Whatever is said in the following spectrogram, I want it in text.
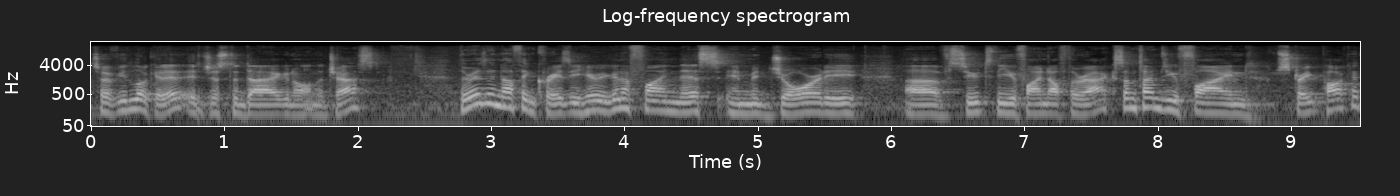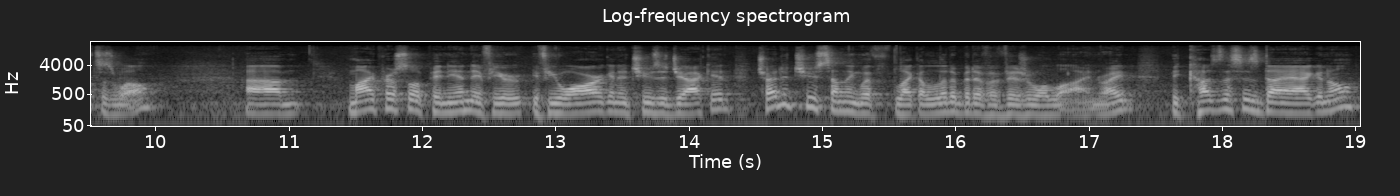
So if you look at it, it's just a diagonal on the chest. There isn't nothing crazy here. You're gonna find this in majority of suits that you find off the rack. Sometimes you find straight pockets as well. Um, my personal opinion, if you're if you are going to choose a jacket, try to choose something with like a little bit of a visual line, right? Because this is diagonal,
